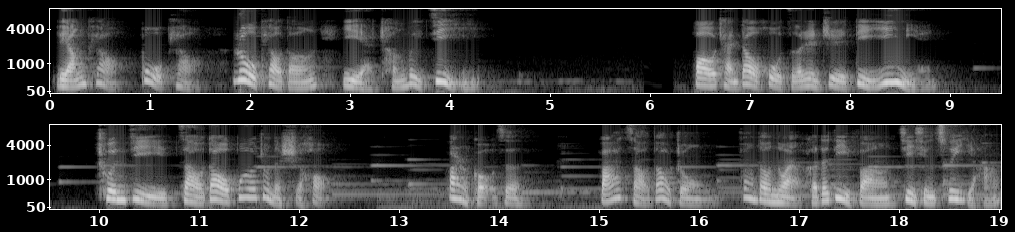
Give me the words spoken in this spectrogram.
粮票、布票、肉票等也成为记忆。包产到户责任制第一年，春季早稻播种的时候。二狗子把早稻种放到暖和的地方进行催芽。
